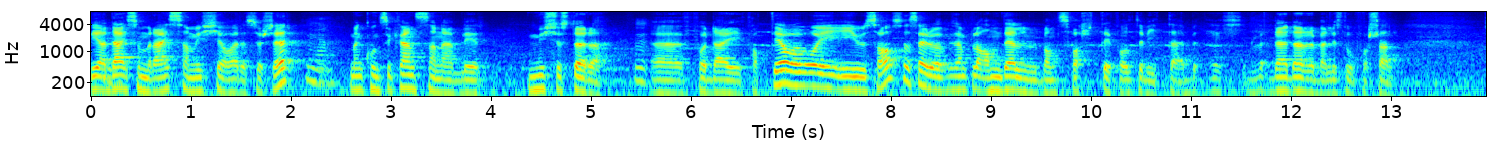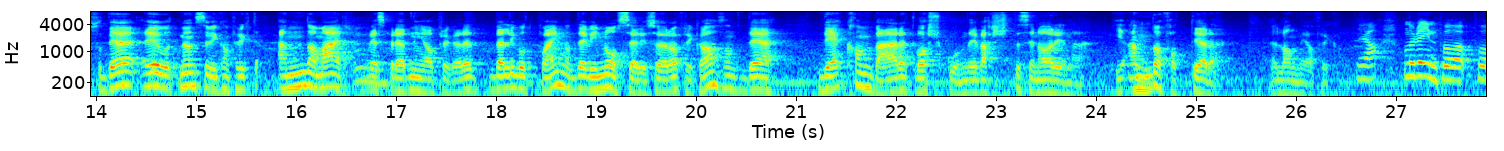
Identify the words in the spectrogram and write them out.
via de som reiser mye og har ressurser, men konsekvensene blir mye større eh, for de fattige. Og, og i, i USA så ser du f.eks. andelen blant svarte i forhold til hvite. er er Der, der er det veldig stor forskjell. Så det er jo et mønster vi kan frykte enda mer ved spredning i Afrika. Det er et veldig godt poeng at det vi nå ser i Sør-Afrika, sånn, det, det kan være et varsko om de verste scenarioene i enda fattigere land i Afrika. Ja, og Når du er inne på, på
